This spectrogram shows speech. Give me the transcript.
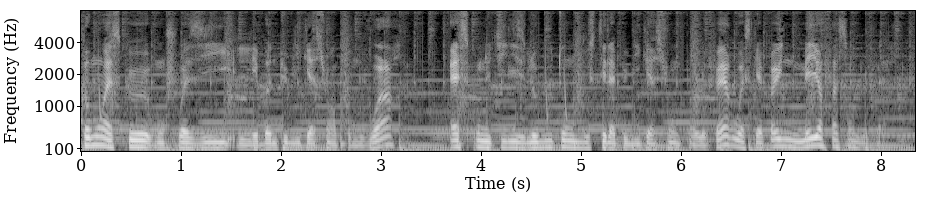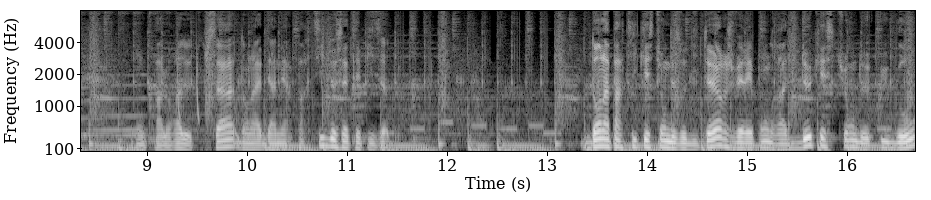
comment est-ce qu'on choisit les bonnes publications à promouvoir, est-ce qu'on utilise le bouton booster la publication pour le faire, ou est-ce qu'il n'y a pas une meilleure façon de le faire? On parlera de tout ça dans la dernière partie de cet épisode. Dans la partie questions des auditeurs, je vais répondre à deux questions de Hugo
